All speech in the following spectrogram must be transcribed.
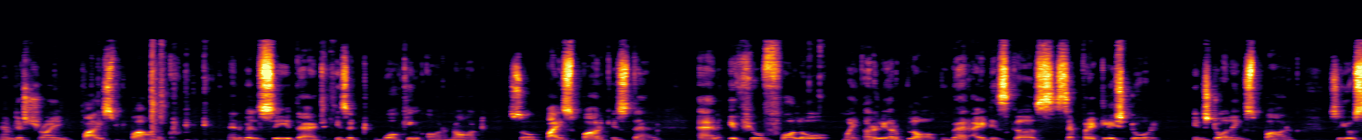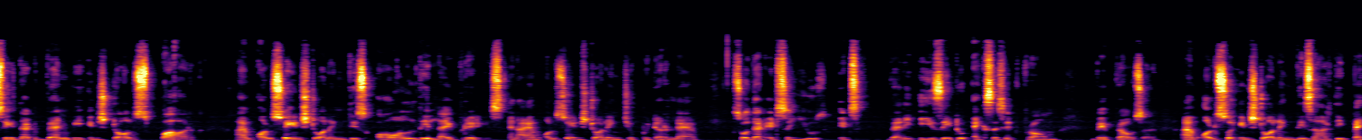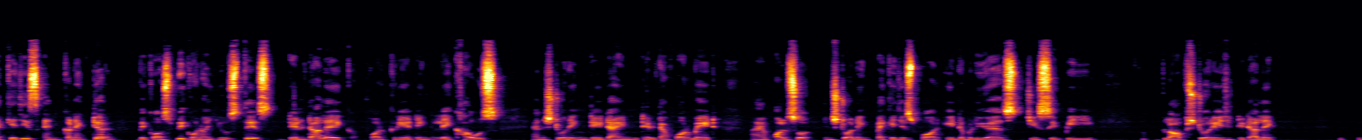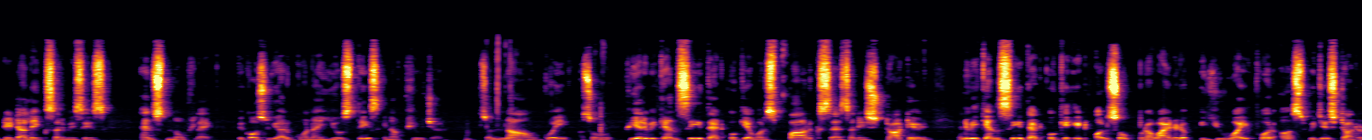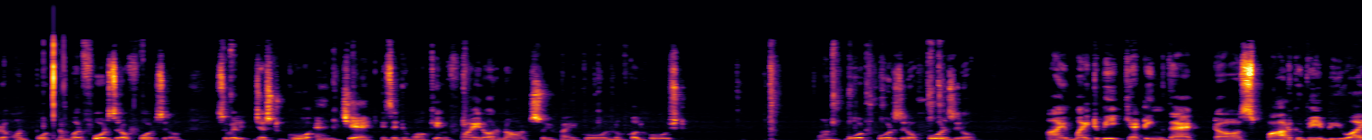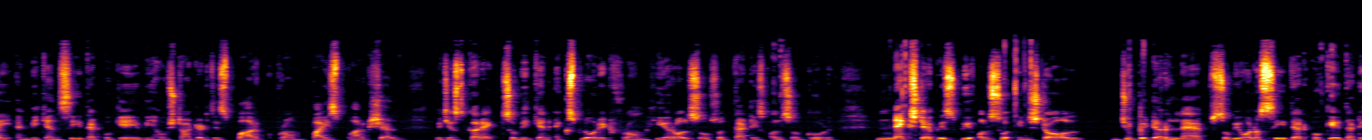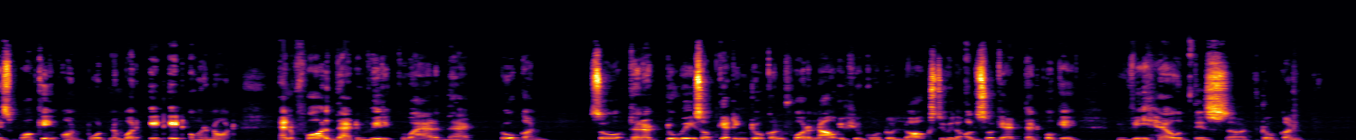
I'm just trying PySpark and we'll see that is it working or not so PySpark is there. And if you follow my earlier blog where I discuss separately store installing Spark so you see that when we install Spark I am also installing this all the libraries. And I am also installing Jupyter Lab so that it's a use it's very easy to access it from web browser. I'm also installing these are the packages and connector because we're gonna use this delta lake for creating lakehouse and storing data in delta format. I am also installing packages for aws gcp blob storage data lake data lake services and snowflake because we are gonna use this in a future. So now going so here we can see that okay our spark session is started and we can see that okay it also provided a UI for us which is started on port number 4040 so we'll just go and check is it working fine or not? So if I go localhost on port 4040 I might be getting that uh, Spark web UI and we can see that okay we have started this Spark from PySpark shell which is correct. So we can explore it from here also. So that is also good. Next step is we also install Jupyter Lab. So we want to see that okay that is working on port number 88 or not. And for that we require that token so there are two ways of getting token. For now if you go to logs you will also get that okay we have this uh, token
